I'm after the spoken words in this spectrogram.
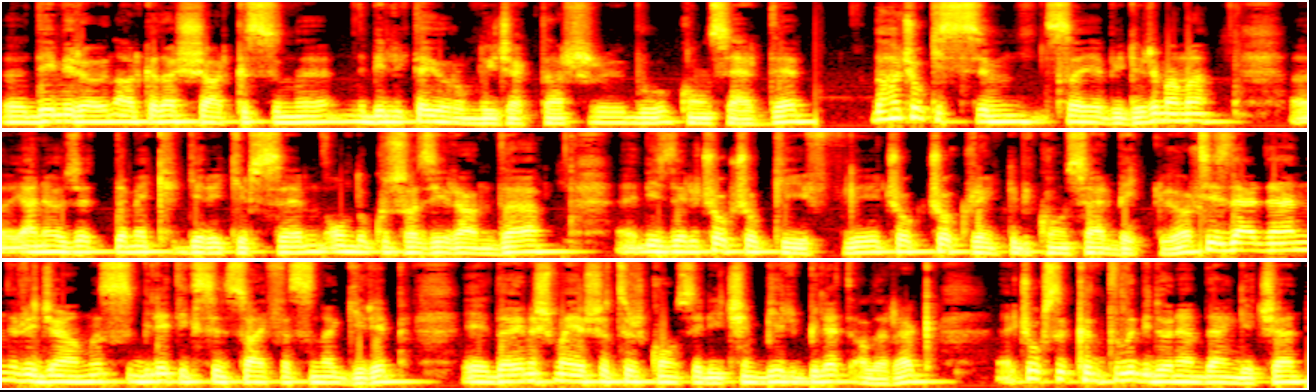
e, Demirağ'ın arkadaş şarkısını birlikte yorumlayacaklar e, bu konserde. Daha çok isim sayabilirim ama e, yani özetlemek gerekirse 19 Haziran'da bizleri çok çok keyifli, çok çok renkli bir konser bekliyor. Sizlerden ricamız Biletix'in sayfasına girip Dayanışma Yaşatır konseri için bir bilet alarak e, çok sıkıntılı bir dönemden geçen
